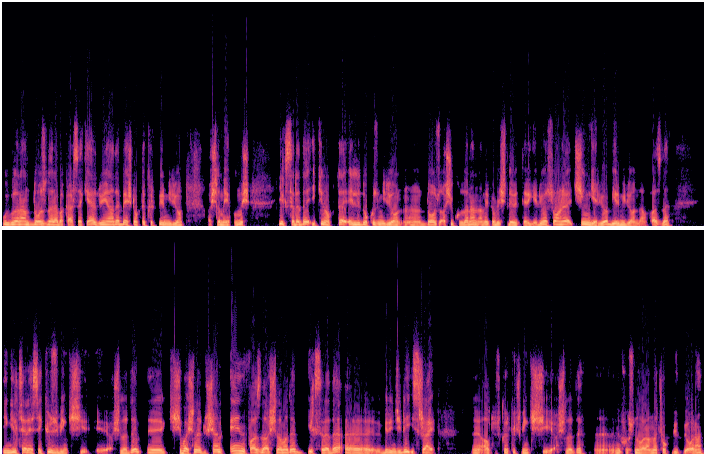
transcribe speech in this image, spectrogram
uygulanan dozlara bakarsak eğer dünyada 5.41 milyon aşılama yapılmış. İlk sırada 2.59 milyon e, doz aşı kullanan Amerika Birleşik Devletleri geliyor. Sonra Çin geliyor 1 milyondan fazla. İngiltere 800 bin kişi e, aşıladı. E, kişi başına düşen en fazla aşılamada ilk sırada e, birinciliği İsrail. 643 bin kişi aşıladı. Nüfusuna oranla çok büyük bir oran.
